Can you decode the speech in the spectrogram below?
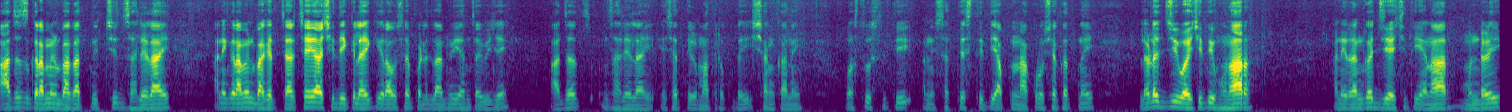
आजच ग्रामीण भागात निश्चित झालेला आहे. आणि ग्रामीण भागात चर्चाही अशी देखील आहे की रावसाहेब पाटील दानवे यांचा विजय आजच झालेला आहे. याच्यातील मात्र कुठेही शंका नाही. वस्तुस्थिती आणि सत्यस्थिती आपण नाकारू शकत नाही. लढत जी व्हायची ती होणार आणि रंगत जी यायची ती येणार. मंडळी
